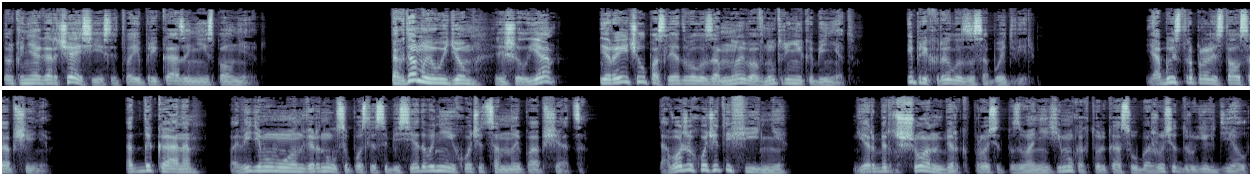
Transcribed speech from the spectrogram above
только не огорчайся, если твои приказы не исполняют. «Тогда мы уйдем», — решил я, и Рэйчел последовала за мной во внутренний кабинет и прикрыла за собой дверь. Я быстро пролистал сообщение. От декана. По-видимому, он вернулся после собеседования и хочет со мной пообщаться. Того же хочет и Финни. Герберт Шонберг просит позвонить ему, как только освобожусь от других дел.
